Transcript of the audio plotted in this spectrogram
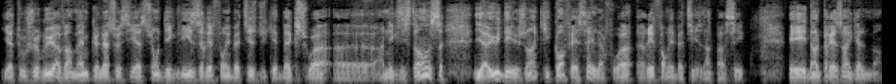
Il y a toujours eu, avant même que l'Association d'Églises réformées baptistes du Québec soit euh, en existence, il y a eu des gens qui confessaient la foi réformée baptiste dans le passé et dans le présent également.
